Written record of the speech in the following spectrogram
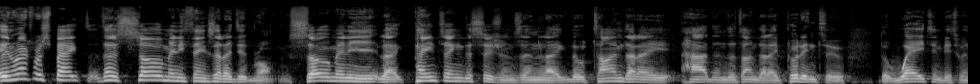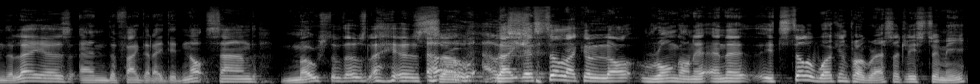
In retrospect, there's so many things that I did wrong. So many like painting decisions and like the time that I had and the time that I put into the weight in between the layers and the fact that I did not sand most of those layers. so Oh, ouch. like there's still like a lot wrong on it and uh, it's still a work in progress, at least to me.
